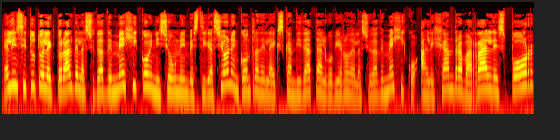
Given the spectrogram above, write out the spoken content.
El Instituto Electoral de la Ciudad de México inició una investigación en contra de la excandidata al gobierno de la Ciudad de México, Alejandra Barrales, por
